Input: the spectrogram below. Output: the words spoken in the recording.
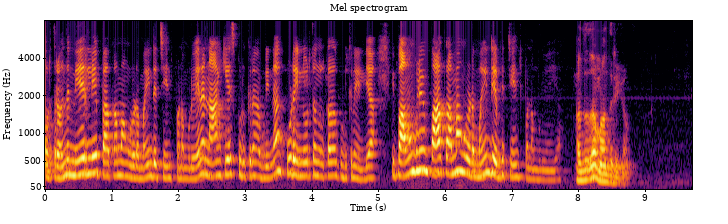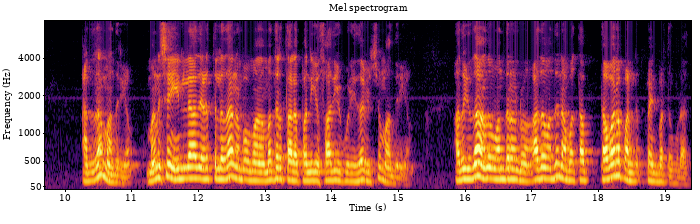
ஒருத்தரை வந்து நேரிலேயே பார்க்காம அவங்களோட மைண்டை சேஞ்ச் பண்ண முடியும். ஏன்னா நான் கேஸ் கொடுக்குறேன் அப்படின்னா கூட இன்னொருத்தவங்களுக்காக கொடுக்குறேன் இல்லையா? இப்போ அவங்களையும் பார்க்காம அவங்களோட மைண்டை எப்படி சேஞ்ச் பண்ண முடியும் ஐயா? அதுதான் மாந்திரிகம். அதுதான் மாந்திரிகம். மனுஷன் இல்லாத இடத்துல தான் நம்ம ம மந்திரத்தால் பண்ணிக்க சாதிக்கக்கூடியதாக விஷயம் மாந்திரிகம். அதுக்கு தான் அது மந்திரன்றோம் அதை வந்து நம்ம தப் தவற பண் பயன்படுத்தக்கூடாது.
